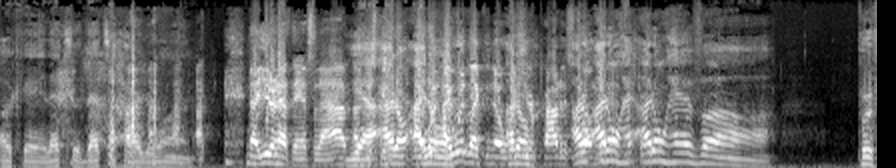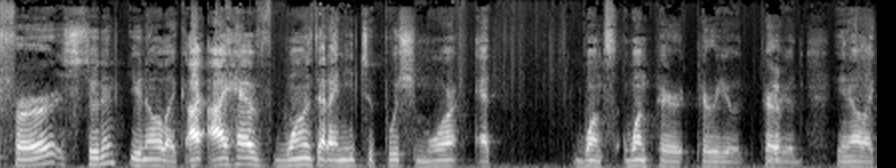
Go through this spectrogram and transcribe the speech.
Okay, that's a that's a hard one. no, you don't have to answer that. I'm, I'm yeah, just. I don't. I, would- don't. I would like to know what's your proudest. I don't. I don't. Ha- I don't have uh, prefer student. You know, like I, I have ones that I need to push more at once one per, period period. You know, like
